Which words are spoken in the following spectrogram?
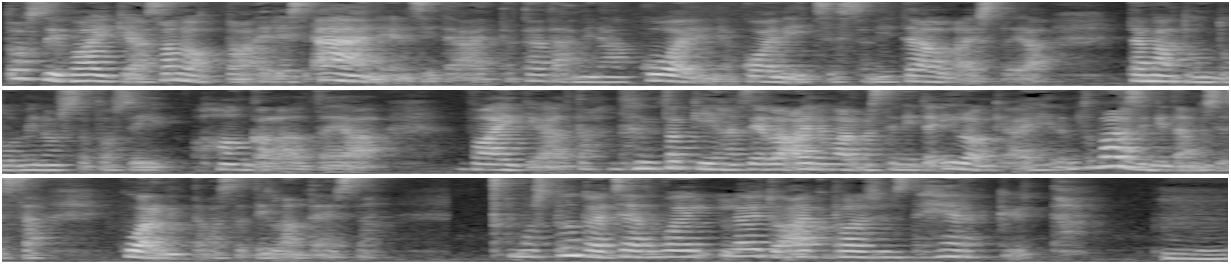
tosi vaikea sanottaa edes ääneen sitä, että tätä minä koen ja koen itsessäni tällaista ja tämä tuntuu minusta tosi hankalalta ja vaikealta. Tokihan siellä on aina varmasti niitä ilonkin aiheita, mutta varsinkin tämmöisessä kuormittavassa tilanteessa. Musta tuntuu, että sieltä voi löytyä aika paljon semmoista herkkyyttä, mm-hmm.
